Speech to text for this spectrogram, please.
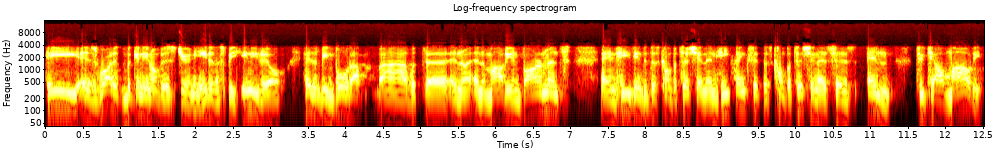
He is right at the beginning of his journey. He doesn't speak any reo, hasn't been brought up uh, with the, in, a, in a Maori environment, and he's entered this competition, and he thinks that this competition is his in to tell Maori.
